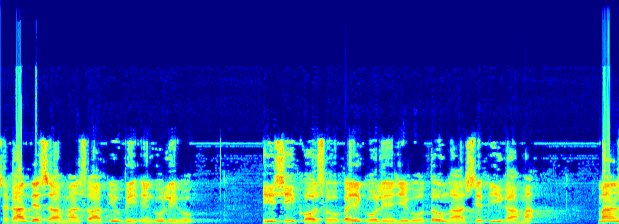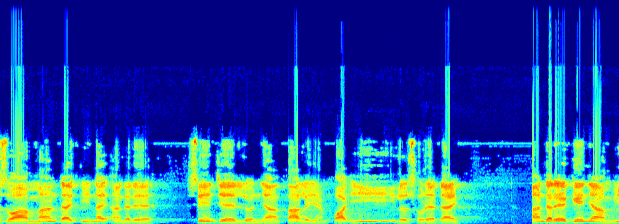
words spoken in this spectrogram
စကားသစ္စာမှန်စွာပြုပြီးအင်္ဂုလိဟုဤရှိခေါ်ဆိုပရိကိုလင်ရေကိုသုံးငါစစ်ပြီးကမှမှန်စွာမန်းတိုက်ဤ၌အန္တရာယ်စင်ကြယ်လွတ်ညာသားလျင်ဖွာဤလို့ဆိုတဲ့အတိုင်းအန္တရာယ်ကင်းညာမိ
